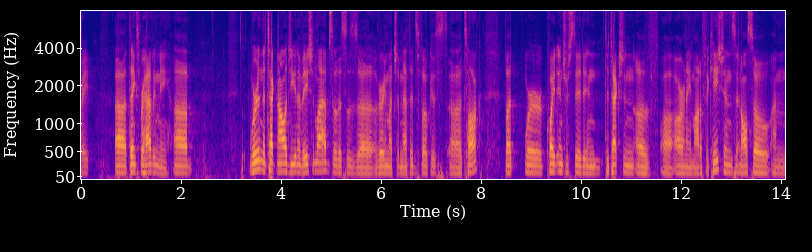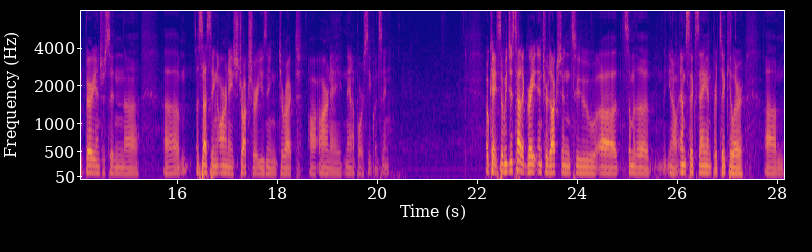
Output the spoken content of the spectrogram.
Great. Uh, thanks for having me. Uh, we're in the Technology Innovation Lab, so this is a, a very much a methods-focused uh, talk, but we're quite interested in detection of uh, RNA modifications, and also I'm very interested in uh, um, assessing RNA structure using direct RNA nanopore sequencing. Okay, so we just had a great introduction to uh, some of the, you know, M6A in particular. Um,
